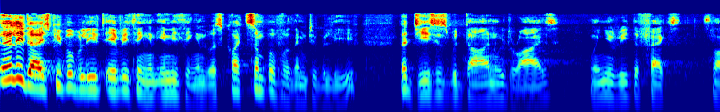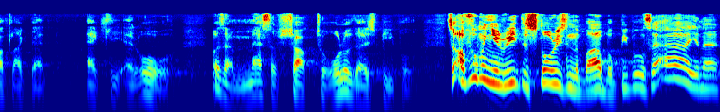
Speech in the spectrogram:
early days, people believed everything and anything, and it was quite simple for them to believe that Jesus would die and would rise. When you read the facts, it's not like that actually at all. It was a massive shock to all of those people. So often when you read the stories in the Bible, people will say, ah, you know,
